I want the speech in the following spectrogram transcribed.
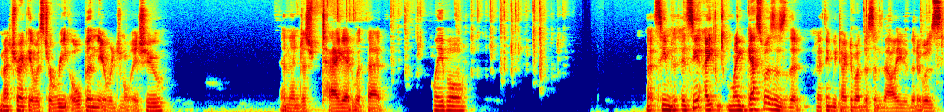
metric, it was to reopen the original issue and then just tag it with that label. That seemed it seemed I my guess was is that I think we talked about this in value that it was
